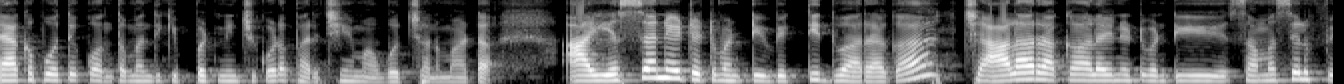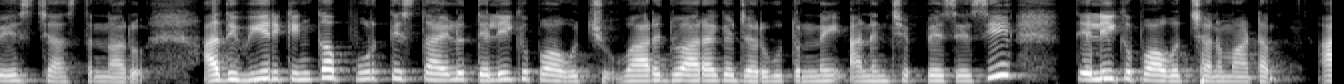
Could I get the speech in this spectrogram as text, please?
లేకపోతే కొంతమందికి ఇప్పటి నుంచి కూడా పరిచయం అవ్వచ్చు అనమాట ఆ ఎస్ అనేటటువంటి వ్యక్తి ద్వారాగా చాలా రకాలైనటువంటి సమస్యలు ఫేస్ చేస్తున్నారు. అది వీరికి ఇంకా పూర్తి స్థాయిలో తెలియకపోవచ్చు. వారి ద్వారాగా జరుగుతుంది. జరుగుతున్నాయి అని చెప్పేసేసి తెలియకపోవచ్చు అనమాట ఆ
